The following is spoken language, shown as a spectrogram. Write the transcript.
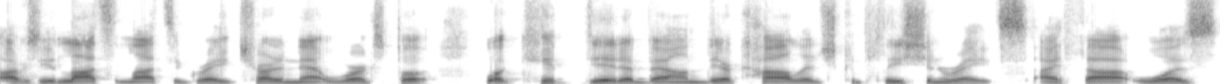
obviously lots and lots of great charter networks but what KIPP did about their college completion rates i thought was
